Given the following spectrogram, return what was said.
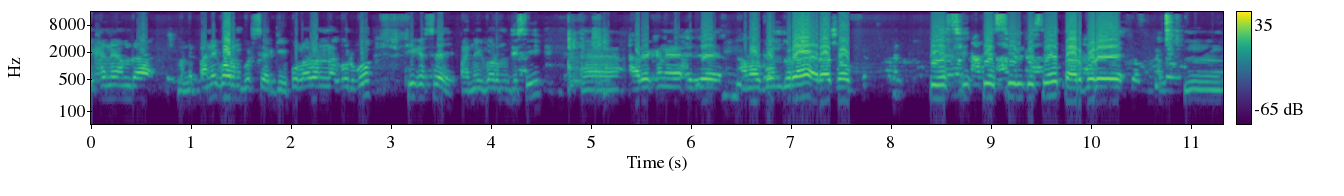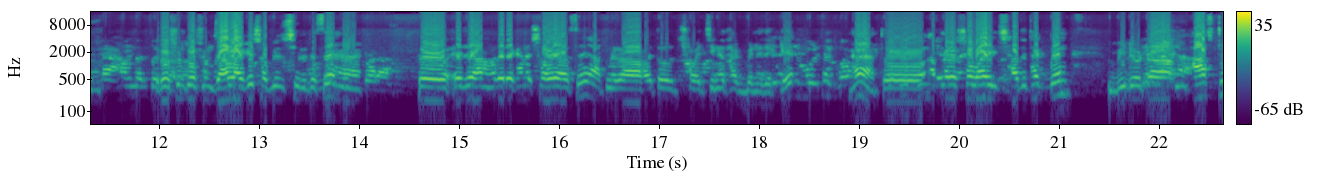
এখানে আমরা মানে পানি গরম করছি আর কি, পোলা রান্না করব। ঠিক আছে? পানি গরম দিছি। আর এখানে যে আমার বন্ধুরা, এরা সব পেঁয়াজ ছিলতেছে তারপরে রসুন টসুন যা লাগে সবকিছু ছিলতেছে হ্যাঁ। তো এই যে আমাদের এখানে সবাই আছে, আপনারা হয়তো সবাই চিনে থাকবেন এদেরকে। হ্যাঁ তো আপনারা সবাই সাথে থাকবেন। ভিডিওটা আজ টু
